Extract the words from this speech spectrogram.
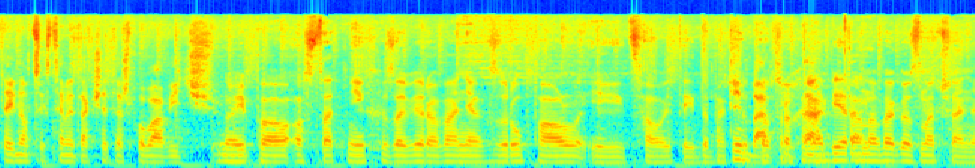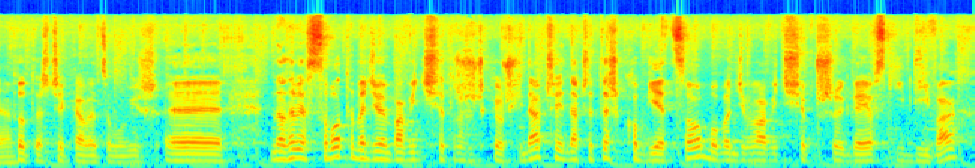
tej nocy chcemy tak się też pobawić. No i po ostatnich zawirowaniach z RuPaul i całej tej debacie Tym to bardziej, trochę tak, nabiera tak. nowego znaczenia. To też ciekawe, co mówisz. E, Natomiast w sobotę będziemy bawić się troszeczkę już inaczej, znaczy też kobieco, bo będziemy bawić się przy gejowskich diwach.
